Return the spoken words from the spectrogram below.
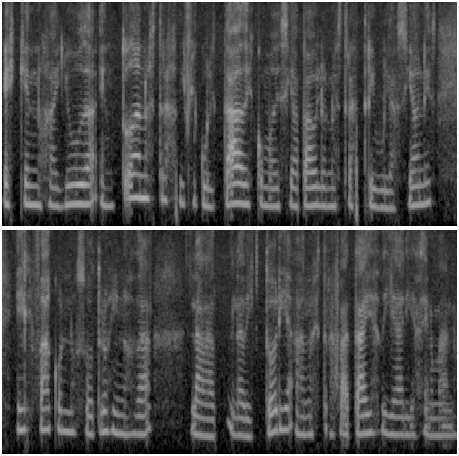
es quien nos ayuda en todas nuestras dificultades, como decía Pablo, nuestras tribulaciones. Él va con nosotros y nos da la, la victoria a nuestras batallas diarias, hermanos.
